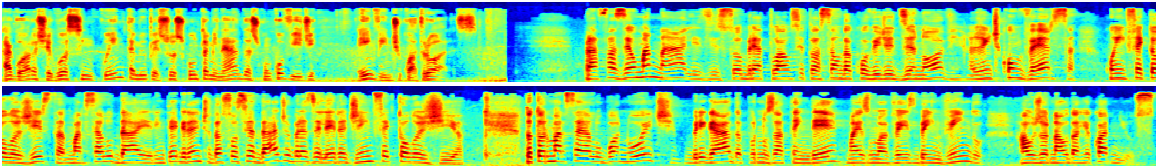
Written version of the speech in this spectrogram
agora chegou a 50 mil pessoas contaminadas com Covid em 24 horas. Para fazer uma análise sobre a atual situação da Covid-19, a gente conversa com o infectologista Marcelo Dyer, integrante da Sociedade Brasileira de Infectologia. Doutor Marcelo, boa noite. Obrigada por nos atender. Mais uma vez, bem-vindo ao Jornal da Record News.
